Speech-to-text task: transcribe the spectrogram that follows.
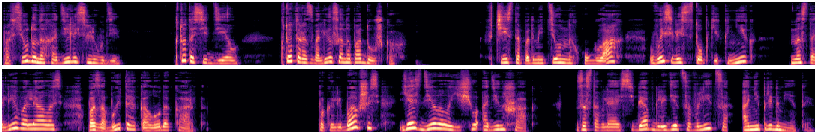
Повсюду находились люди. Кто-то сидел, кто-то развалился на подушках. В чисто подметенных углах высились стопки книг, на столе валялась позабытая колода карт. Поколебавшись, я сделала еще один шаг, заставляя себя вглядеться в лица, а не предметы.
